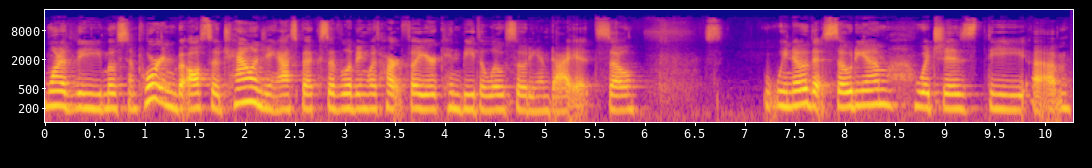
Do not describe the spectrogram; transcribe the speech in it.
one of the most important but also challenging aspects of living with heart failure can be the low sodium diet. So, we know that sodium, which is the um,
